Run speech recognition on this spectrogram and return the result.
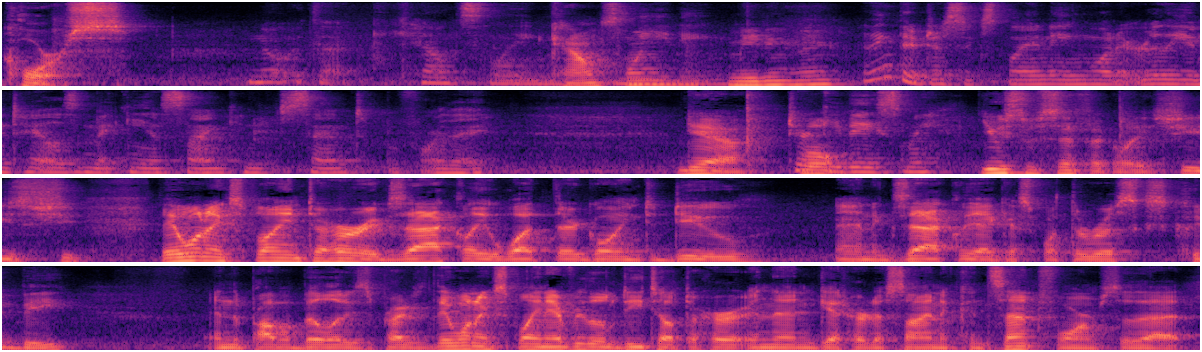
course No, it's a counseling counseling meeting. meeting thing. I think they're just explaining what it really entails and making us sign consent before they Yeah. turkey well, base me. you specifically. She's she. They want to explain to her exactly what they're going to do and exactly, I guess, what the risks could be and the probabilities of pregnancy. They want to explain every little detail to her and then get her to sign a consent form so that,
